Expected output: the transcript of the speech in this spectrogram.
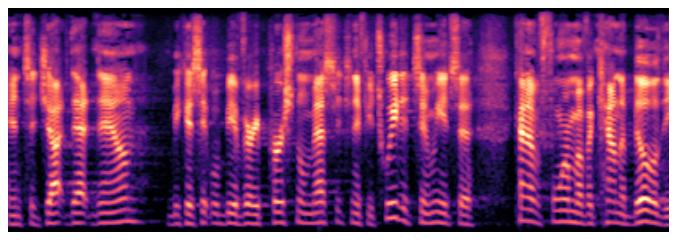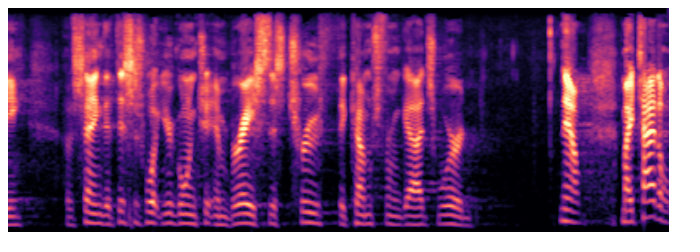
and to jot that down because it will be a very personal message. And if you tweet it to me, it's a kind of a form of accountability of saying that this is what you're going to embrace, this truth that comes from God's Word. Now, my title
